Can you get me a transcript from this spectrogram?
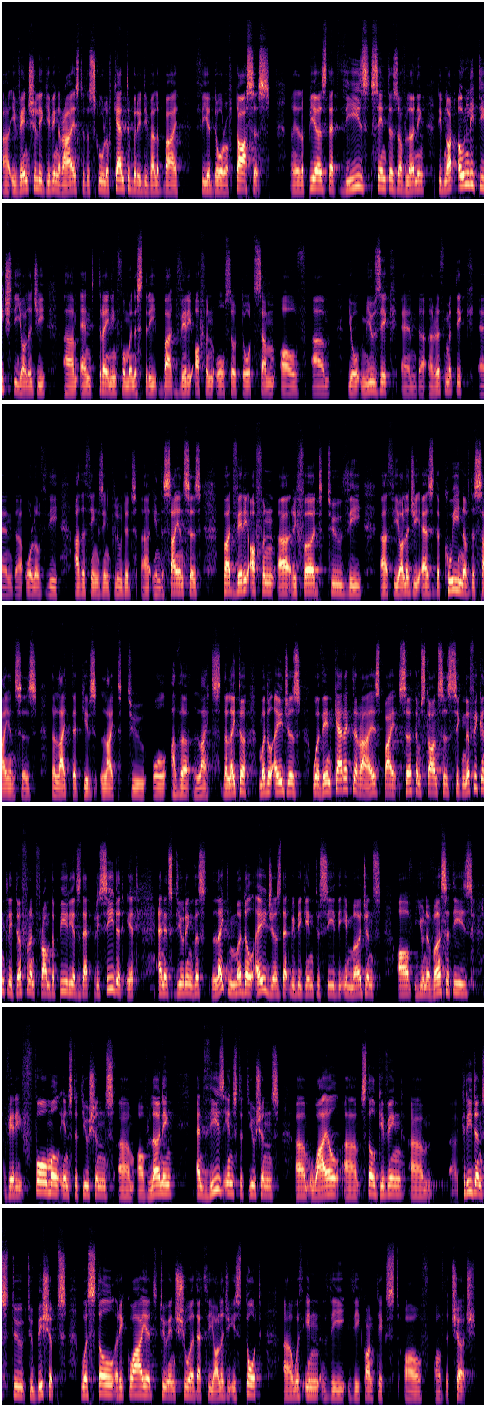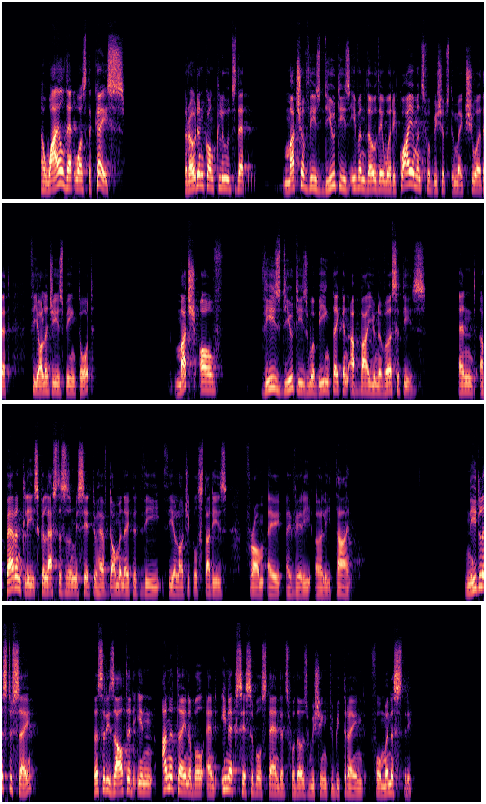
uh, eventually giving rise to the School of Canterbury developed by Theodore of Tarsus. And it appears that these centers of learning did not only teach theology um, and training for ministry, but very often also taught some of um, your music and uh, arithmetic and uh, all of the other things included uh, in the sciences, but very often uh, referred to the uh, theology as the queen of the sciences, the light that gives light to all other lights. The later Middle Ages were then characterized by circumstances significantly different from the periods that preceded it, and it's during this late Middle Ages that we begin to see the emergence of universities, very formal institutions um, of learning. And these institutions, um, while um, still giving um, uh, credence to, to bishops, were still required to ensure that theology is taught uh, within the, the context of, of the church. Now, while that was the case, Rowdon concludes that much of these duties, even though there were requirements for bishops to make sure that theology is being taught, much of these duties were being taken up by universities. And apparently, scholasticism is said to have dominated the theological studies from a, a very early time. Needless to say, this resulted in unattainable and inaccessible standards for those wishing to be trained for ministry.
